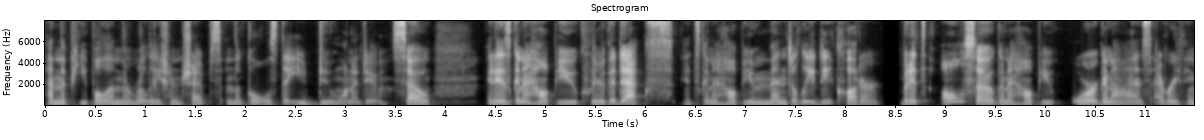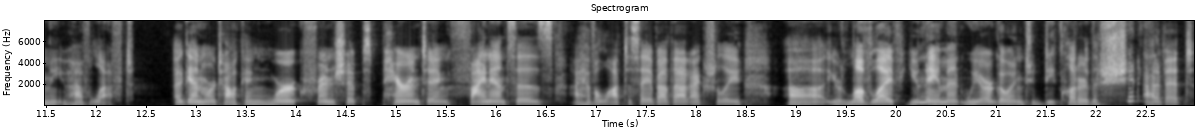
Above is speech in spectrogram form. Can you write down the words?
and the people and the relationships and the goals that you do want to do. So it is going to help you clear the decks, it's going to help you mentally declutter, but it's also going to help you organize everything that you have left. Again, we're talking work, friendships, parenting, finances. I have a lot to say about that actually. Uh, your love life, you name it. We are going to declutter the shit out of it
